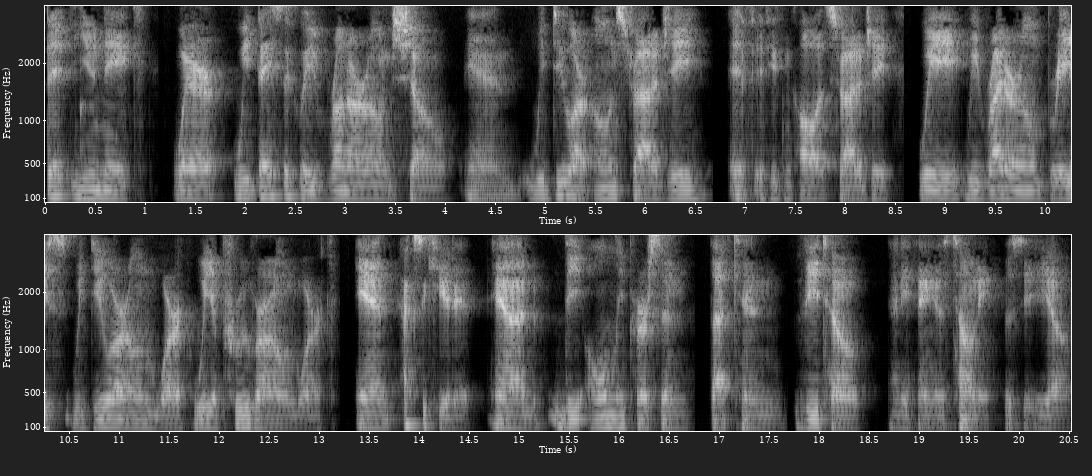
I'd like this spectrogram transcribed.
bit unique where we basically run our own show and we do our own strategy, if, if you can call it strategy. We, we write our own briefs, we do our own work, we approve our own work and execute it. And the only person that can veto anything is Toni, the CEO.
